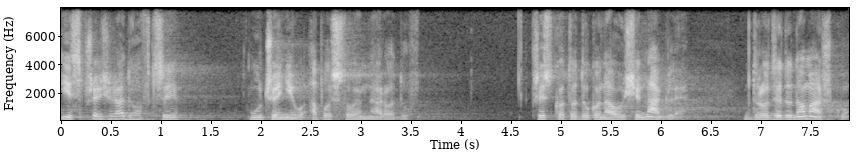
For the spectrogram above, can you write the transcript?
i z prześladowcy uczynił apostołem narodów. Wszystko to dokonało się nagle, w drodze do Damaszku,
